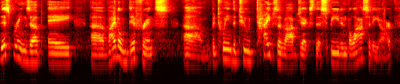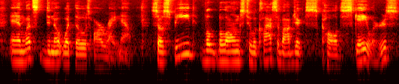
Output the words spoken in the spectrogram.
this brings up a uh, vital difference um, between the two types of objects that speed and velocity are, and let's denote what those are right now. So speed belongs to a class of objects called scalars,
